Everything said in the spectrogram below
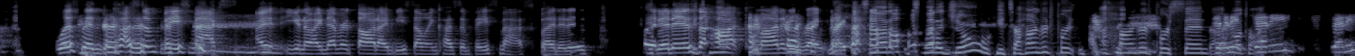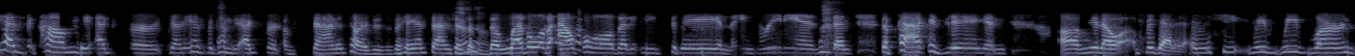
Listen, custom face masks. I you know I never thought I'd be selling custom face masks, but it is. But it is it's the not, hot commodity right now. It's not. A, it's not a joke. It's a hundred per. hundred percent. Jenny, Jenny, Jenny has become the expert. Jenny has become the expert of sanitizers, the hand sanitizers, yeah. the level of alcohol that it needs to be, and the ingredients, and the packaging, and um, you know, forget it. I mean, she we've we've learned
